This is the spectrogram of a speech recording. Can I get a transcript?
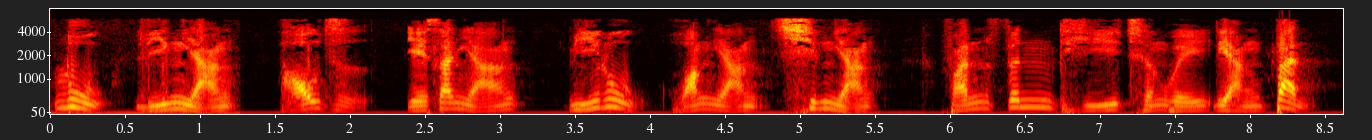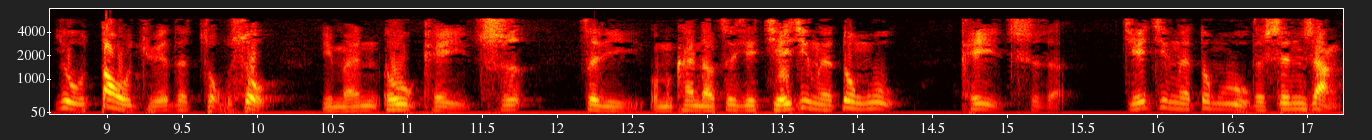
鹿、羚羊、狍子、野山羊、麋鹿、黄羊、青羊，凡分蹄成为两半又倒绝的走兽，你们都可以吃。这里我们看到这些洁净的动物可以吃的。洁净的动物的身上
